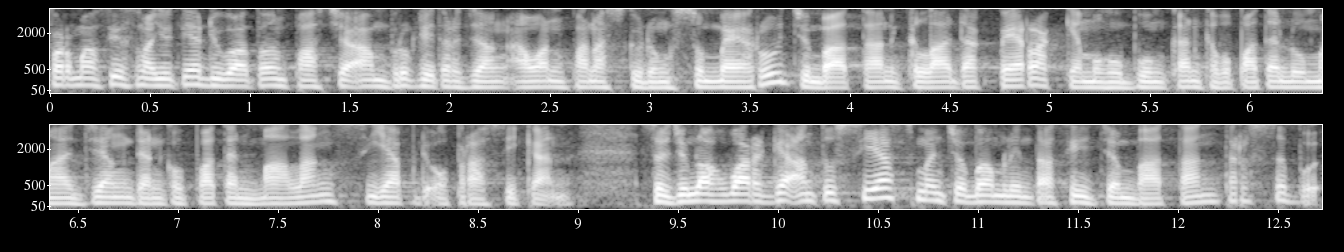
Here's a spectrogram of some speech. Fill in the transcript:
Informasi selanjutnya dua tahun pasca ambruk diterjang awan panas Gunung Semeru, jembatan Geladak Perak yang menghubungkan Kabupaten Lumajang dan Kabupaten Malang siap dioperasikan. Sejumlah warga antusias mencoba melintasi jembatan tersebut.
